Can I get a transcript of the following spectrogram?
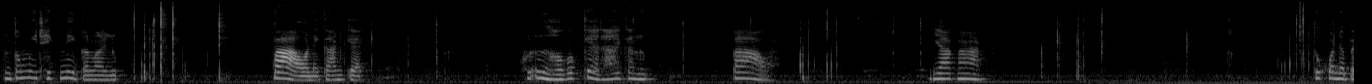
มันต้องมีเทคนิคอะไรหรือเปล่าในการแกะ คนอื่นเขาก็แกะได้กันหรือเปล่า ยากมาก ทุกคนเดี๋ยวไป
